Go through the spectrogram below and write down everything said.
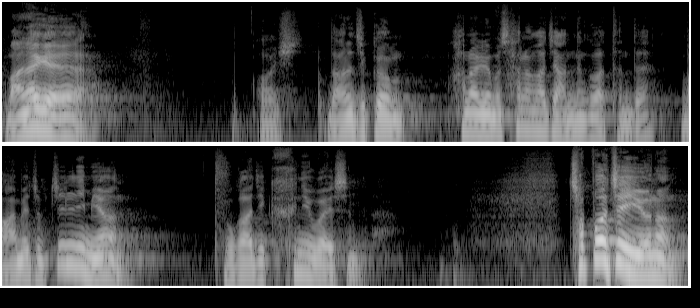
만약에 어이씨, 나는 지금 하나님을 사랑하지 않는 것 같은데 마음에 좀 찔리면 두 가지 큰 이유가 있습니다. 첫 번째 이유는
